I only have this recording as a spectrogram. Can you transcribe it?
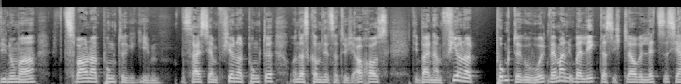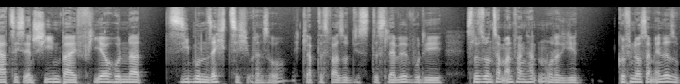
die Nummer 200 Punkte gegeben. Das heißt, sie haben 400 Punkte und das kommt jetzt natürlich auch raus. Die beiden haben 400 Punkte geholt. Wenn man überlegt, dass ich glaube, letztes Jahr hat sich entschieden bei 467 oder so. Ich glaube, das war so das, das Level, wo die Slytherins am Anfang hatten oder die Gryffindors am Ende, so,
